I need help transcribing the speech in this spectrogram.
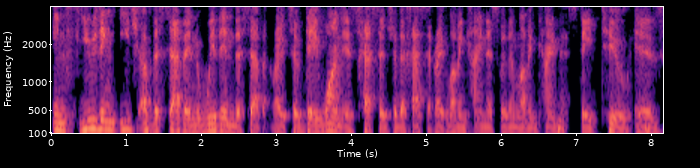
infusing each of the seven within the seven, right? So day one is chesed shebe chesed, right? Loving kindness within loving kindness. Day two is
